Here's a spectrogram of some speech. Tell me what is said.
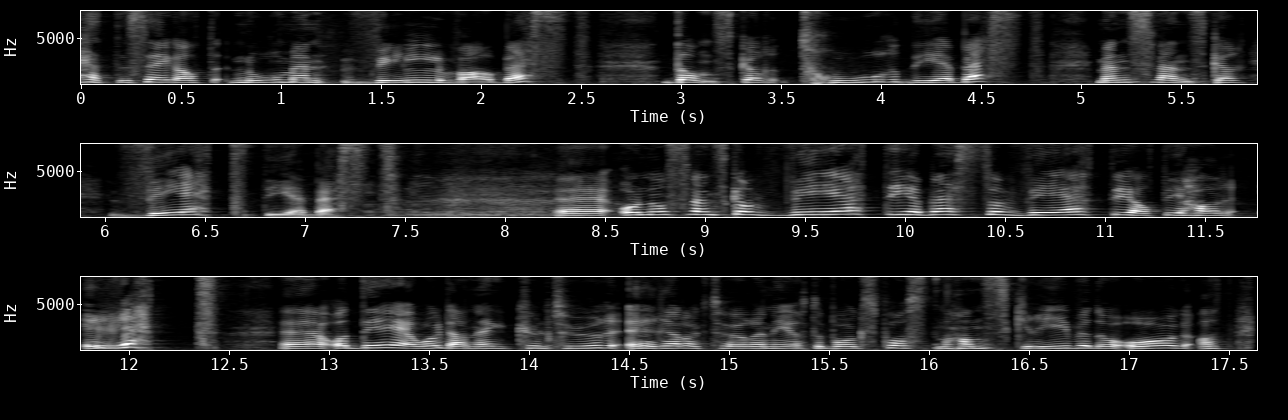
heter seg at nordmenn vil være best. Dansker tror de er best, men svensker vet de er best. Eh, og når svensker vet de er best, så vet de at de har rett. Eh, og det er også denne Kulturredaktøren i Göteborgsposten han skriver da også at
